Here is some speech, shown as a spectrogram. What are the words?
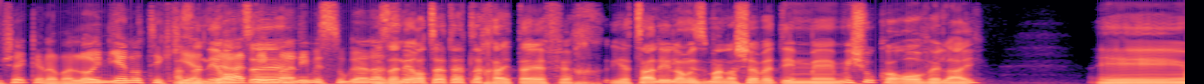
שקל, אבל לא עניין אותי, כי אז ידעתי רוצה- מה אני מסוגל אז לעשות. אני רוצה לתת לך את ההפך. יצא לי לא מזמן לשבת עם אה, מישהו קרוב אליי, אה,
